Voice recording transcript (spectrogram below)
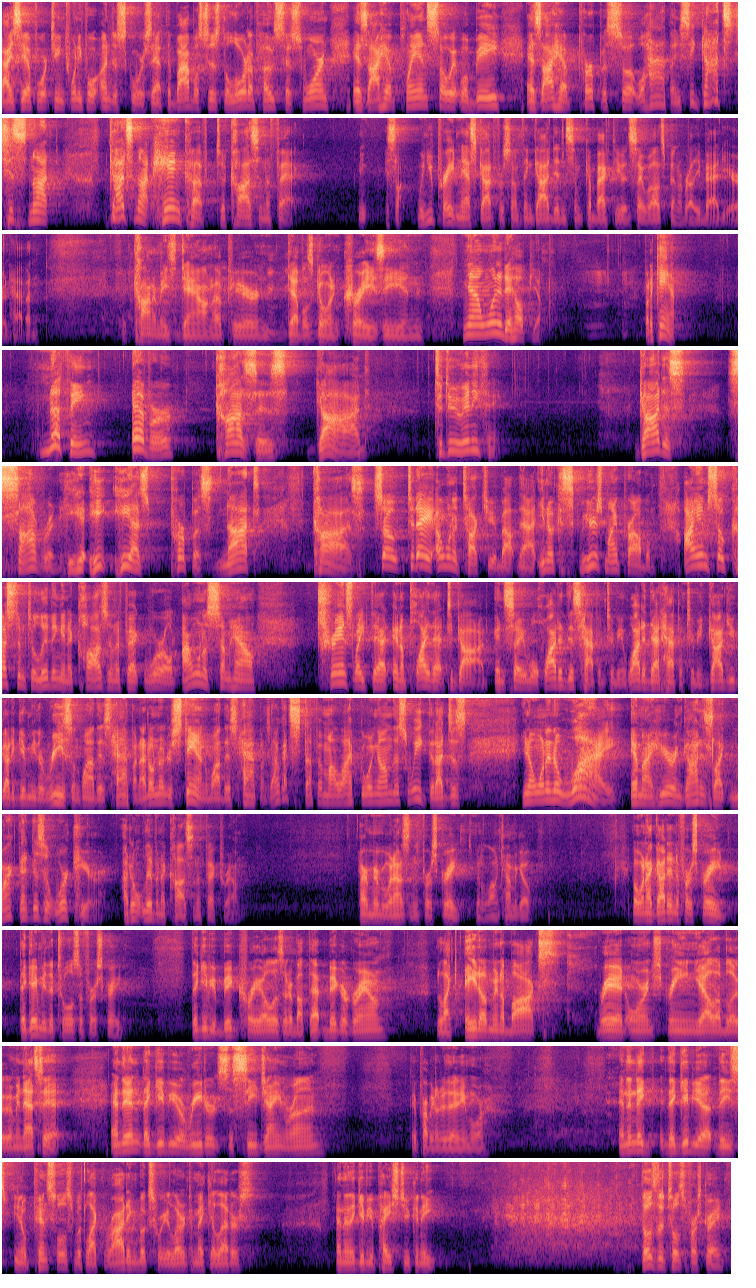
Isaiah 14, 24 underscores that. The Bible says, The Lord of hosts has sworn, as I have planned, so it will be, as I have purposed, so it will happen. You see, God's just not, God's not handcuffed to cause and effect. I mean, it's like when you prayed and asked God for something, God didn't come back to you and say, Well, it's been a really bad year in heaven. The economy's down up here and devil's going crazy. And yeah, I wanted to help you, but I can't. Nothing ever causes God to do anything. God is sovereign, He, he, he has purpose, not cause. So today I want to talk to you about that. You know, because here's my problem I am so accustomed to living in a cause and effect world, I want to somehow translate that and apply that to God and say, well, why did this happen to me? Why did that happen to me? God, you got to give me the reason why this happened. I don't understand why this happens. I've got stuff in my life going on this week that I just, you know, want to know why am I here? And God is like, Mark, that doesn't work here. I don't live in a cause and effect realm. I remember when I was in the first grade, it's been a long time ago. But when I got into first grade, they gave me the tools of first grade. They give you big Crayolas that are about that big or ground like eight of them in a box red, orange, green, yellow, blue. I mean, that's it. And then they give you a reader, it's to see Jane run. They probably don't do that anymore. And then they, they give you these you know, pencils with like writing books where you learn to make your letters. And then they give you paste you can eat. Those are the tools of first grade.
